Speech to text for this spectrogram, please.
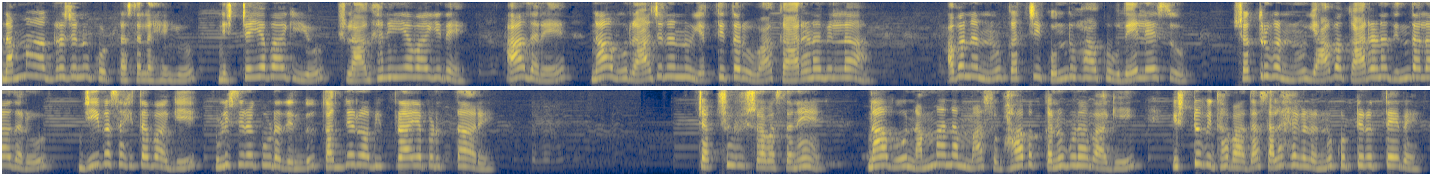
ನಮ್ಮ ಅಗ್ರಜನು ಕೊಟ್ಟ ಸಲಹೆಯು ನಿಶ್ಚಯವಾಗಿಯೂ ಶ್ಲಾಘನೀಯವಾಗಿದೆ. ಆದರೆ ನಾವು ರಾಜನನ್ನು ಎತ್ತಿ ತರುವ ಕಾರಣವಿಲ್ಲ. ಅವನನ್ನು ಕಚ್ಚಿ ಕೊಂದು ಹಾಕುವುದೇ ಲೇಸು. ಶತ್ರುವನ್ನು ಯಾವ ಕಾರಣದಿಂದಲಾದರೂ ಜೀವಸಹಿತವಾಗಿ ಉಳಿಸಿರಕೂಡದೆಂದು ತಜ್ಞರು ಅಭಿಪ್ರಾಯಪಡುತ್ತಾರೆ. ಚಕ್ಷುಶ್ರವಸನೆ, ನಾವು ನಮ್ಮ ನಮ್ಮ ಸ್ವಭಾವಕ್ಕನುಗುಣವಾಗಿ ಇಷ್ಟು ವಿಧವಾದ ಸಲಹೆಗಳನ್ನು ಕೊಟ್ಟಿರುತ್ತೇವೆ.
